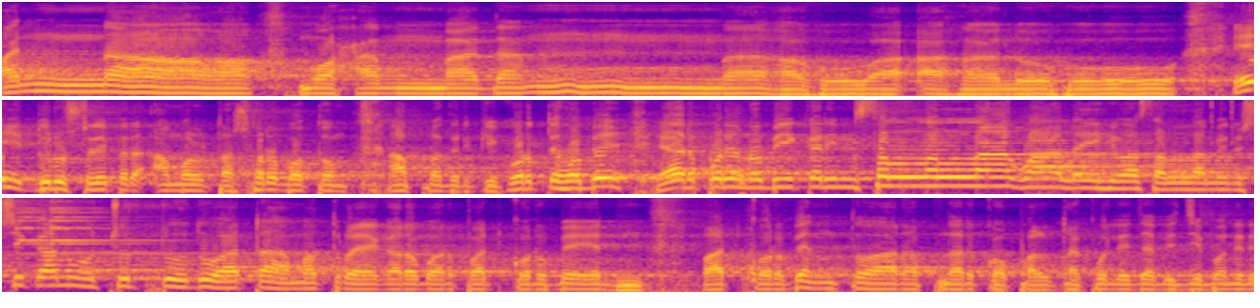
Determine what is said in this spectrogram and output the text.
আন্না মুহাম্মাদাম এই দুরূদ শরীফের আমলটা সর্বপ্রথম আপনাদেরকে করতে হবে। এরপরে নবী করিম আলাইহি ওয়াসাল্লামের শিখানো ছোট্ট দোয়াটা মাত্র 11 বার পাঠ করবেন। পাঠ করবেন তো আর আপনার কপালটা খুলে যাবে, জীবনের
